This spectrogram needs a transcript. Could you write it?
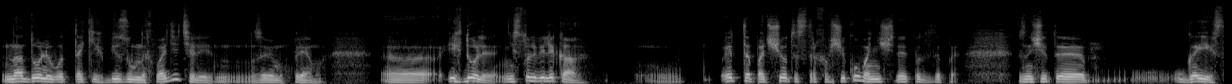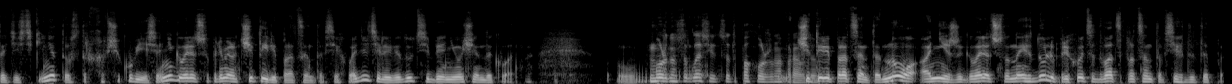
на долю вот таких безумных водителей, назовем их прямо, э, их доля не столь велика это подсчеты страховщиков, они считают по ДТП. Значит, э, у ГАИ статистики нет, а у страховщиков есть. Они говорят, что примерно 4% всех водителей ведут себя не очень адекватно. Можно согласиться, это похоже на правду. 4%. Но они же говорят, что на их долю приходится 20% всех ДТП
